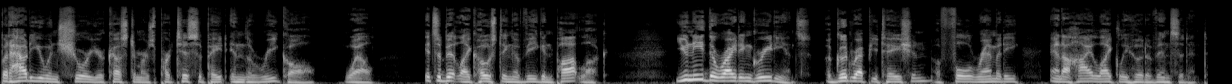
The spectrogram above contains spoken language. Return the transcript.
but how do you ensure your customers participate in the recall? Well, it's a bit like hosting a vegan potluck. You need the right ingredients, a good reputation, a full remedy, and a high likelihood of incident.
